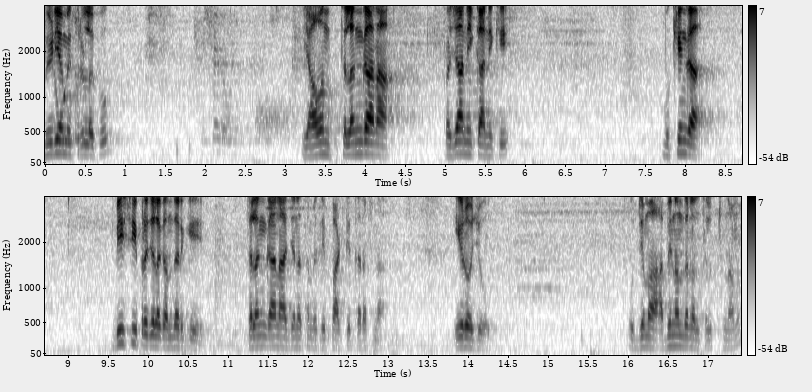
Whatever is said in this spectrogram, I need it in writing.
మీడియా మిత్రులకు యావన్ తెలంగాణ ప్రజానీకానికి ముఖ్యంగా బీసీ ప్రజలకందరికీ తెలంగాణ జనసమితి పార్టీ తరఫున ఈరోజు ఉద్యమ అభినందనలు తెలుపుతున్నాము.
